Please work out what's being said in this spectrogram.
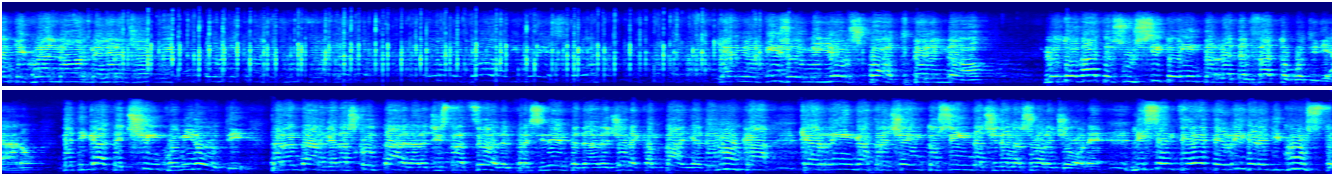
anche qui al nord nelle regioni dove le cose funzionano. E la riprova di questo, che a mio avviso è il miglior spot per il no, lo trovate sul sito internet del Fatto Quotidiano. Dedicate 5 minuti per andarvi ad ascoltare la registrazione del presidente della regione Campania, De Luca, che arringa 300 sindaci della sua regione. Li sentirete ridere di gusto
